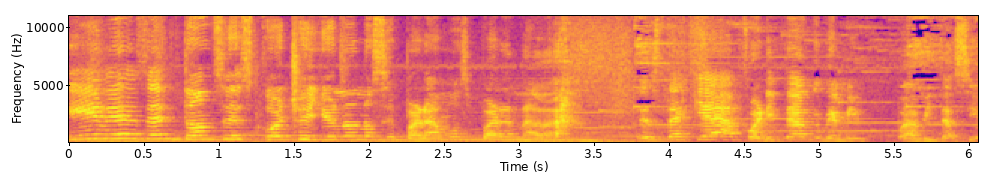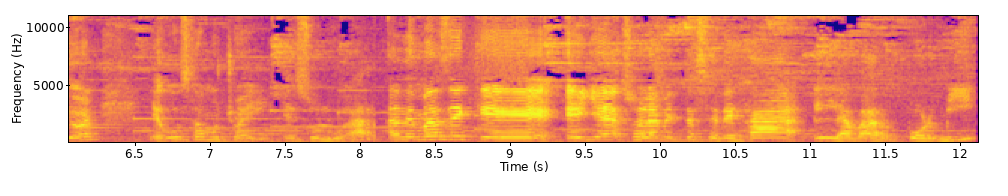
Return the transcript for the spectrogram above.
Y desde entonces Concha y yo no nos separamos para nada. Está aquí afuera de mi habitación, le gusta mucho ahí, es su lugar. Además de que ella solamente se deja lavar por mí,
